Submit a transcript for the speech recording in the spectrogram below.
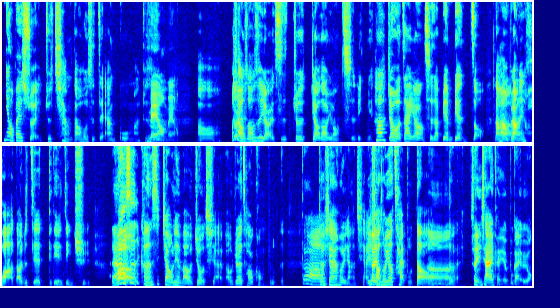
你有被水就是呛到或是怎样过吗？就是没有没有，哦，我小时候是有一次就是掉到游泳池里面，哈，就我在游泳池的边边走，然后好像嗯不小心滑倒，就直接跌进去。我不知道哎是可能是教练把我救起来吧，我觉得超恐怖的。对啊，就现在回想起来，因为小时候又踩不到，对所以你现在可能也不敢游泳。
